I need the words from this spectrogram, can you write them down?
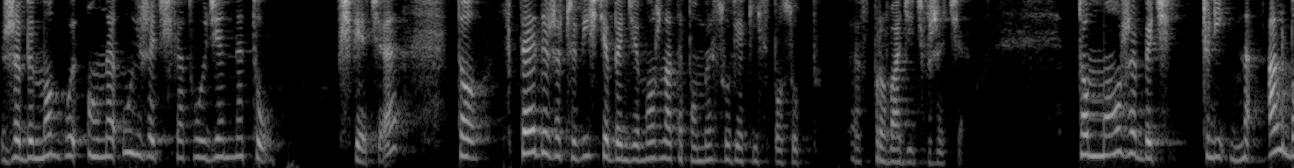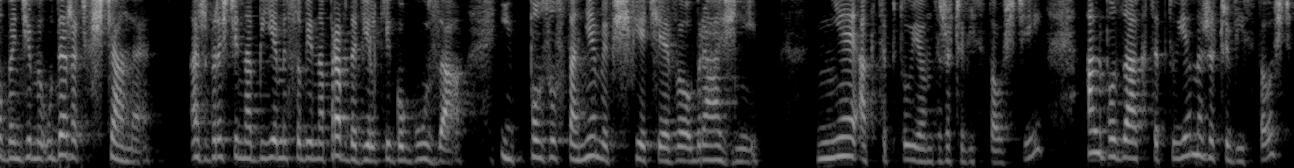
żeby mogły one ujrzeć światło dzienne tu, w świecie, to wtedy rzeczywiście będzie można te pomysły w jakiś sposób e, wprowadzić w życie. To może być, czyli albo będziemy uderzać w ścianę, aż wreszcie nabijemy sobie naprawdę wielkiego guza i pozostaniemy w świecie wyobraźni, nie akceptując rzeczywistości, albo zaakceptujemy rzeczywistość,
